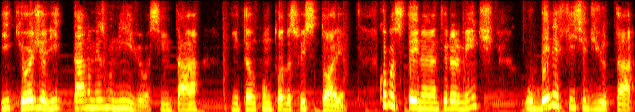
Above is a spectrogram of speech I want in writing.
e que hoje ali está no mesmo nível, assim, tá então com toda a sua história. Como eu citei né, anteriormente, o benefício de Utah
